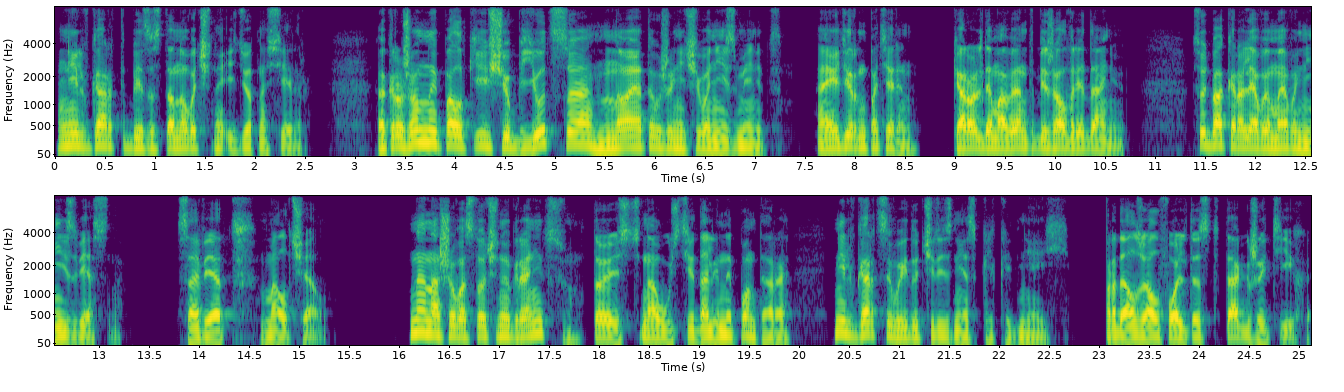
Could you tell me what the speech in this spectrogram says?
Нильфгард безостановочно идет на север. Окруженные полки еще бьются, но это уже ничего не изменит. Айдирн потерян. Король Демовент бежал в Реданию. Судьба королевы Мэвы неизвестна». Совет молчал. «На нашу восточную границу, то есть на устье долины Понтара, — Нильфгарцы выйдут через несколько дней», — продолжал Фольтест так же тихо.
